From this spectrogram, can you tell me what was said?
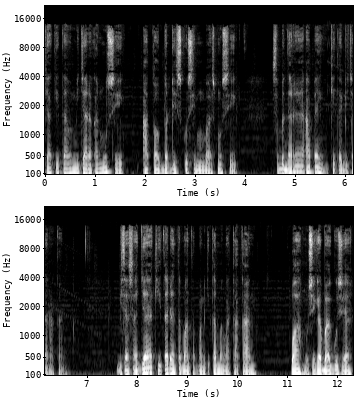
Jika kita membicarakan musik atau berdiskusi membahas musik, sebenarnya apa yang kita bicarakan? Bisa saja kita dan teman-teman kita mengatakan, "Wah, musiknya bagus ya.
